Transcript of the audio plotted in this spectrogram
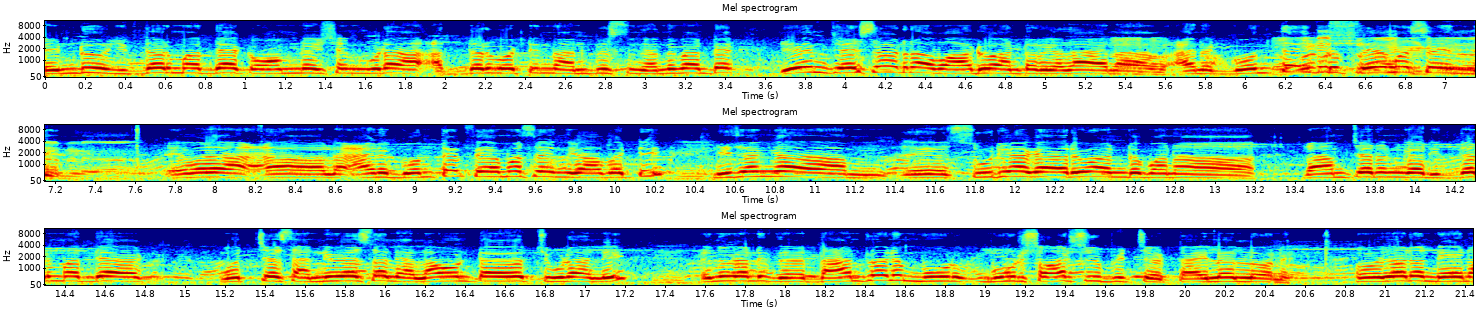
రెండు ఇద్దరి మధ్య కాంబినేషన్ కూడా అద్దరు కొట్టింది అనిపిస్తుంది. ఎందుకంటే ఏం చేశాడు రా వాడు అంటారు కదా ఆయన ఆయన గొంతే ఇప్పుడు ఫేమస్ అయింది. ఆయన గొంతే ఫేమస్ అయింది కాబట్టి నిజంగా సూర్య గారు అండ్ మన రామ్ చరణ్ గారు ఇద్దరి మధ్య వచ్చే సన్నివేశాలు ఎలా ఉంటాయో చూడాలి. ఎందుకంటే దాంట్లోనే మూడు మూడు షార్ట్స్ చూపించాడు టైలర్లోనే ఒక చోట నేను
